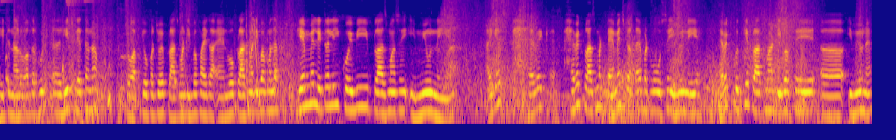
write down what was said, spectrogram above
हिट ना लो। अगर हुट हिट लेते हो ना तो आपके ऊपर जो है प्लाज्मा डिबफ आएगा। एंड वो प्लाज्मा डिबफ मतलब गेम में लिटरली कोई भी प्लाज्मा से इम्यून नहीं है। I guess havoc havoc plasma damage करता है बट वो उससे इम्यून नहीं है। हैवेक खुद के प्लाज्मा डीबफ से इम्यून है।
